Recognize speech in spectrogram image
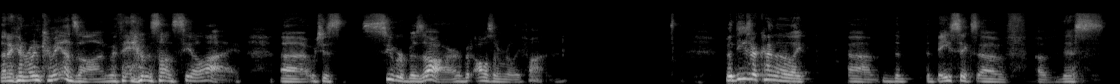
that I can run commands on with Amazon CLI, uh, which is super bizarre, but also really fun. But these are kind of like um, the the basics of of this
